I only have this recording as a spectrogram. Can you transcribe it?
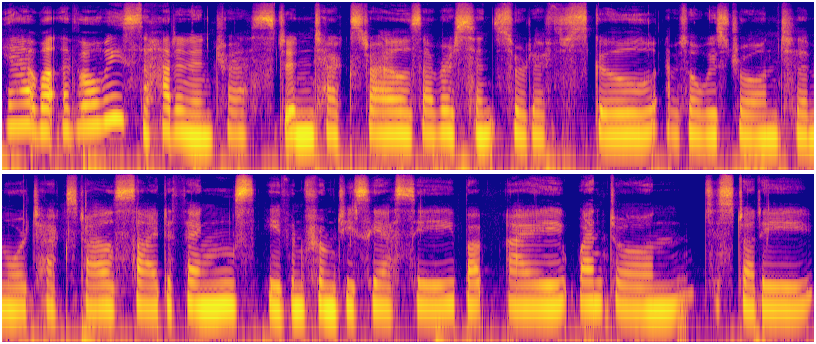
Yeah, well, I've always had an interest in textiles ever since sort of school. I was always drawn to the more textiles side of things, even from GCSE. But I went on to study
